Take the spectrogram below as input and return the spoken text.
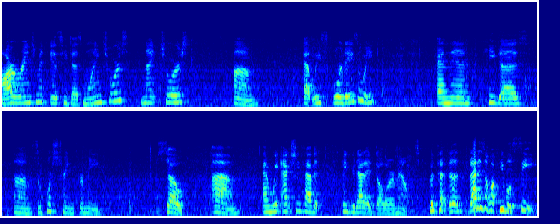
Our arrangement is he does morning chores, night chores, um, at least four days a week, and then he does um, some horse training for me. So, um, and we actually have it figured out at dollar amounts, but that does that isn't what people see.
